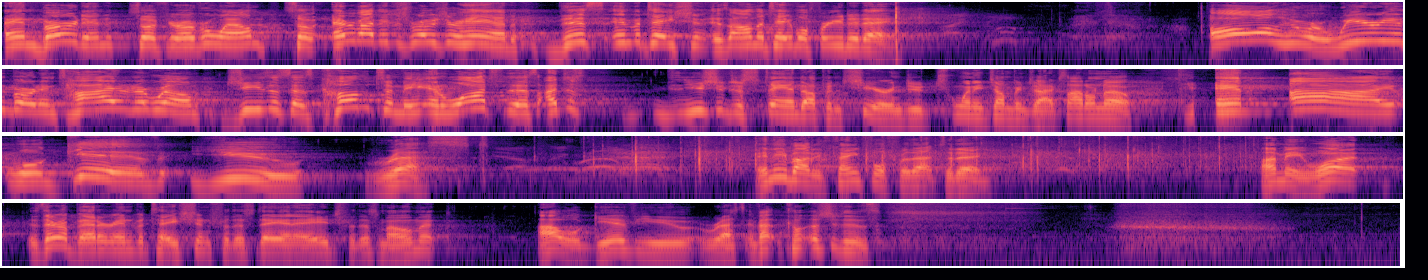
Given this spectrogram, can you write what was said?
and burdened. So if you're overwhelmed, so everybody just rose your hand, this invitation is on the table for you today. All who are weary and burdened, tired and overwhelmed, Jesus says, Come to me and watch this. I just, you should just stand up and cheer and do 20 jumping jacks. I don't know and I will give you rest. Anybody thankful for that today? I mean, what? Is there a better invitation for this day and age, for this moment? I will give you rest. In fact, let's just do this.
